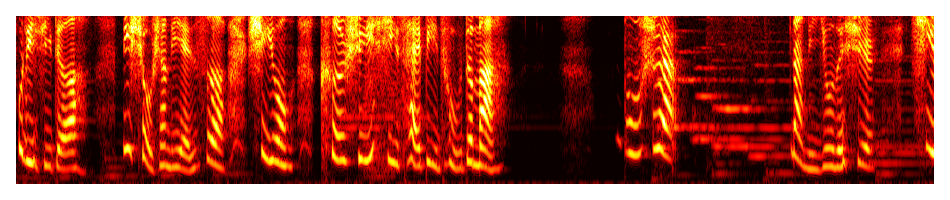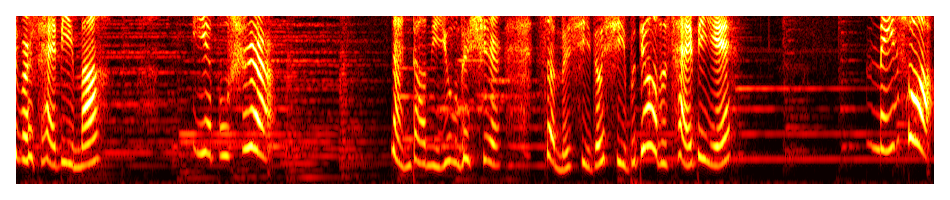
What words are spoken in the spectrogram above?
布里吉德。”你手上的颜色是用可水洗彩笔涂的吗？不是。那你用的是气味彩笔吗？也不是。难道你用的是怎么洗都洗不掉的彩笔？没错。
